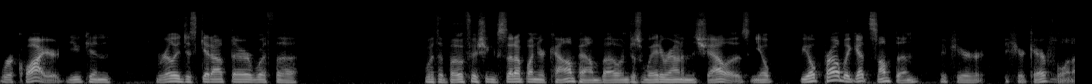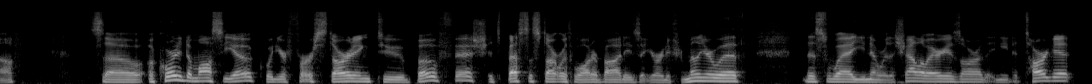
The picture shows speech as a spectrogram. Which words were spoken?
required. You can really just get out there with a with a bow fishing setup on your compound bow and just wait around in the shallows, and you'll you'll probably get something if you're if you're careful enough. So, according to Mossy Oak, when you're first starting to bow fish, it's best to start with water bodies that you're already familiar with. This way, you know where the shallow areas are that you need to target,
